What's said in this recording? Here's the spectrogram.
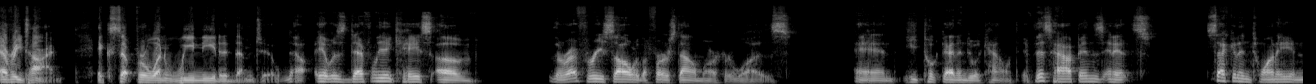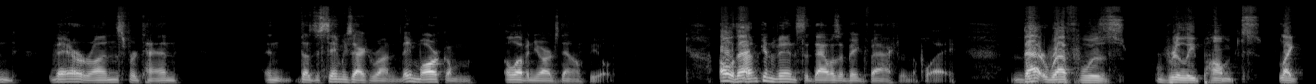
every time, except for when we needed them to. No, it was definitely a case of the referee saw where the first down marker was, and he took that into account. If this happens and it's second and 20 and Vare runs for 10 and does the same exact run, they mark him 11 yards downfield. Oh, that I'm convinced that that was a big factor in the play. that ref was really pumped. Like,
